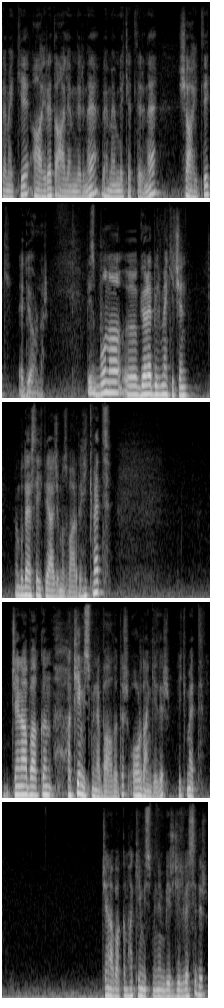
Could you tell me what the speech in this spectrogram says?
demek ki ahiret alemlerine ve memleketlerine şahitlik ediyorlar. Biz bunu e, görebilmek için bu derse ihtiyacımız vardı. Hikmet Cenab-ı Hakk'ın Hakim ismine bağlıdır. Oradan gelir. Hikmet Cenab-ı Hakk'ın Hakim isminin bir cilvesidir.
